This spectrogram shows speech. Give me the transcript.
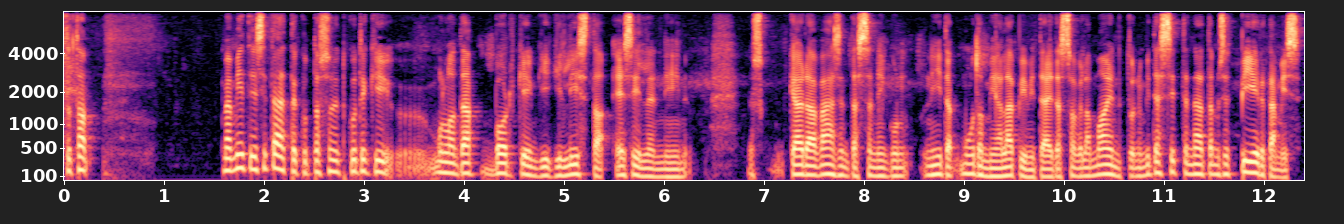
tota, mä mietin sitä, että kun tässä nyt kuitenkin, mulla on tämä Board Game Geekin lista esille, niin jos käydään vähän sen tässä niin kuin niitä muutamia läpi, mitä ei tässä ole vielä mainittu, niin miten sitten nämä tämmöiset piirtämis,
